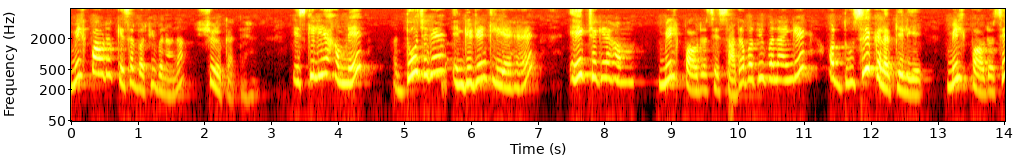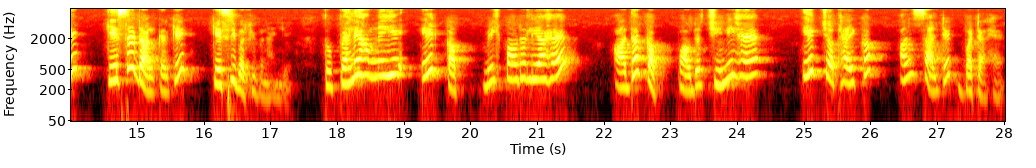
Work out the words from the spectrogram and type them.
मिल्क पाउडर केसर बर्फ़ी बनाना शुरू करते हैं। इसके लिए हमने दो जगह इंग्रेडिएंट लिए हैं। एक जगह हम मिल्क पाउडर से सादा बर्फ़ी बनाएँगे और दूसरे कलर के लिए मिल्क पाउडर से केसर डाल करके केसरी बर्फ़ी बनाएँगे। तो पहले हमने ये एक कप मिल्क पाउडर लिया है, आधा कप पाउडर चीनी है, एक चौथाई कप अनसाल्टेड बटर है।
